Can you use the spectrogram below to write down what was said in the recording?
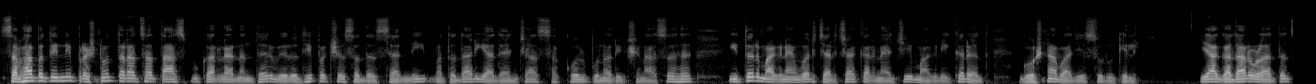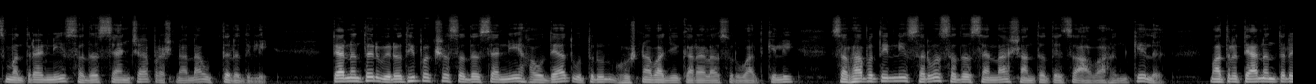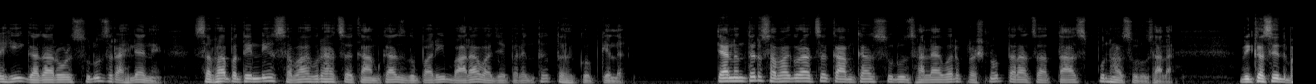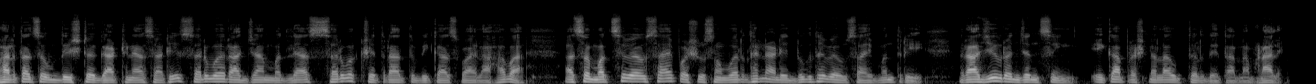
सभापतींनी प्रश्नोत्तराचा तास पुकारल्यानंतर विरोधी पक्ष सदस्यांनी मतदार याद्यांच्या सखोल पुनरीक्षणासह इतर मागण्यांवर चर्चा करण्याची मागणी करत घोषणाबाजी सुरू केली. या गदारोळातच मंत्र्यांनी सदस्यांच्या प्रश्नांना उत्तरं दिली. त्यानंतर विरोधी पक्ष सदस्यांनी हौद्यात उतरून घोषणाबाजी करायला सुरुवात केली. सभापतींनी सर्व सदस्यांना शांततेचं आवाहन केलं. मात्र त्यानंतरही गदारोळ सुरूच राहिल्याने सभापतींनी सभागृहाचं कामकाज दुपारी बारा वाजेपर्यंत तहकूब केलं. त्यानंतर सभागृहाचं कामकाज सुरू झाल्यावर प्रश्नोत्तराचा तास पुन्हा सुरू झाला. विकसित भारताचं उद्दिष्ट गाठण्यासाठी सर्व राज्यांमधल्या सर्व क्षेत्रात विकास व्हायला हवा असं मत्स्यव्यवसाय पशुसंवर्धन आणि दुग्ध व्यवसाय मंत्री राजीव रंजन सिंग एका प्रश्नाला उत्तर देताना म्हणाले.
